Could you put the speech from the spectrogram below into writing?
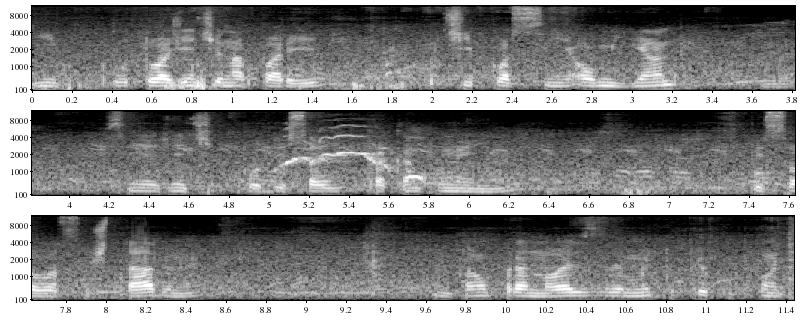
E botou a gente na parede, tipo assim, humilhando, né? sem a gente poder sair para canto nenhum pessoal assustado, né? Então para nós é muito preocupante.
